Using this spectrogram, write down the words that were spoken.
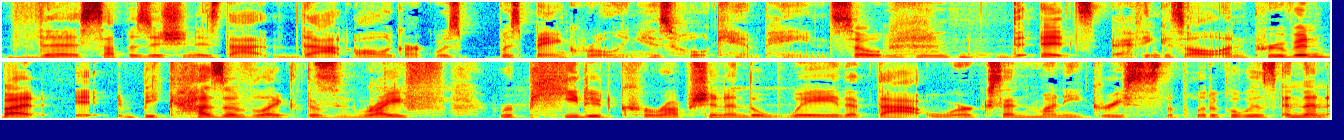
the supposition is that that oligarch was was bankrolling his whole campaign. So th- it's I think it's all unproven but it, because of like the rife repeated corruption and the way that that works and money greases the political wheels and then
